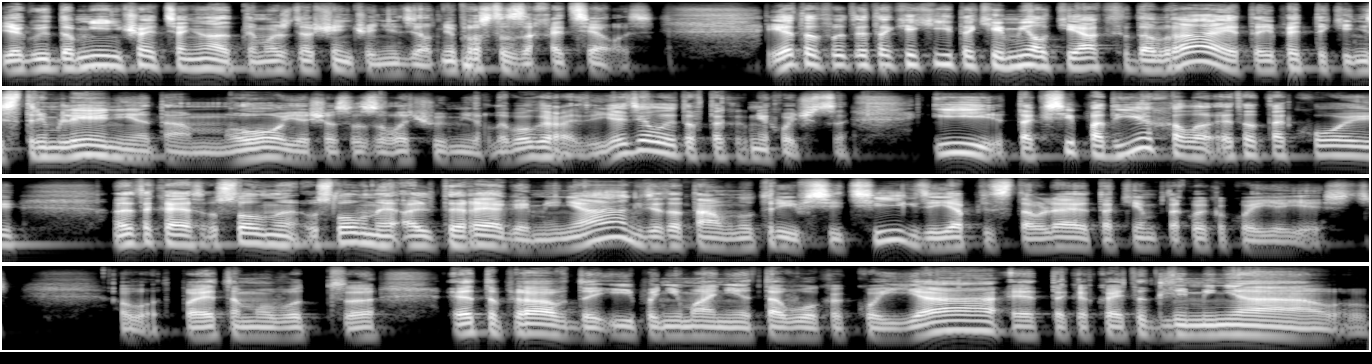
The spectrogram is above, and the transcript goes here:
Я говорю, да мне ничего от тебя не надо, ты можешь вообще ничего не делать. Мне просто захотелось. И это, это какие-то такие мелкие акты добра, это опять-таки не стремление там, о, я сейчас озолочу мир, да бога ради. Я делаю это так, как мне хочется. И такси подъехало, это такой, это такая условно, условная альтер меня, где-то там внутри в сети, где я представляю таким, такой, какой я есть. Вот, поэтому вот э, это правда и понимание того, какой я, это какая-то для меня э,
